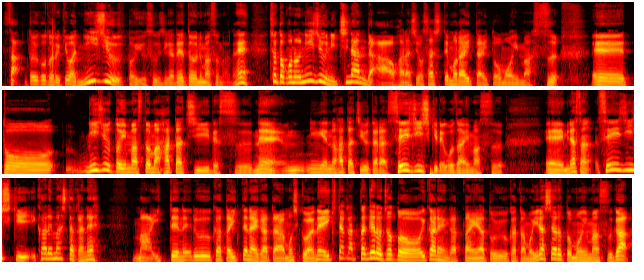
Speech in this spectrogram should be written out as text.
さあ、ということで今日は20という数字が出ておりますのでね、ちょっとこの20にちなんだお話をさせてもらいたいと思います。えーっと、20と言いますと、まあ、20歳ですね。人間の20歳言うたら成人式でございます。えー皆さん、成人式行かれましたかね？まあ、行ってる方、行ってない方、もしくはね、行きたかったけど、ちょっと行かれへんかったんやという方もいらっしゃると思いますが、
